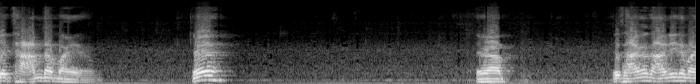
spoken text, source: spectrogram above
จะถามทำไมครับเอ๊ะนะครับจะถามคำถามนี้ทำไม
